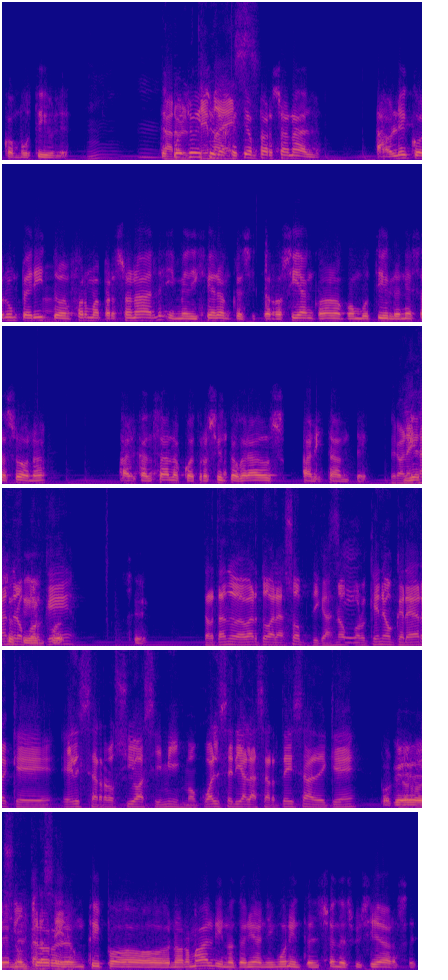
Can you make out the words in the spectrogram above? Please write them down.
combustible. Mm. Después yo hice una es- gestión personal. Hablé con un perito Ah. en forma personal y me dijeron que si te rocían con algo combustible en esa zona, alcanzaba los 400 grados al instante. Pero Y eso Alejandro, sí, ¿por qué? Tratando de ver todas las ópticas, ¿no? Sí. ¿Por qué no creer que él se roció a sí mismo? ¿Cuál sería la certeza de que Porque Melchor era un tipo normal y no tenía ninguna intención de suicidarse.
